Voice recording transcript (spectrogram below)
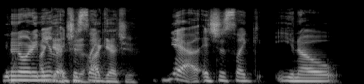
you know what i I mean like you. just like I get you. yeah it's just like you know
